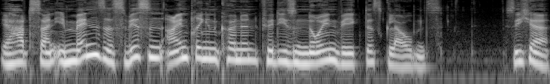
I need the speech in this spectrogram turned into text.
Er hat sein immenses Wissen einbringen können für diesen neuen Weg des Glaubens. Sicher,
